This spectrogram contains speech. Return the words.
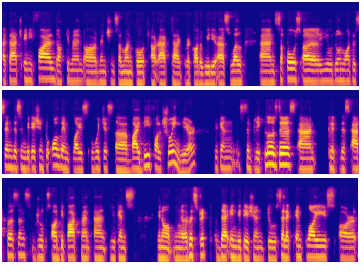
attach any file document or mention someone quote or add tag record a video as well. And suppose uh, you don't want to send this invitation to all the employees which is uh, by default showing here. You can simply close this and click this add persons groups or department and you can you know, restrict the invitation to select employees or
